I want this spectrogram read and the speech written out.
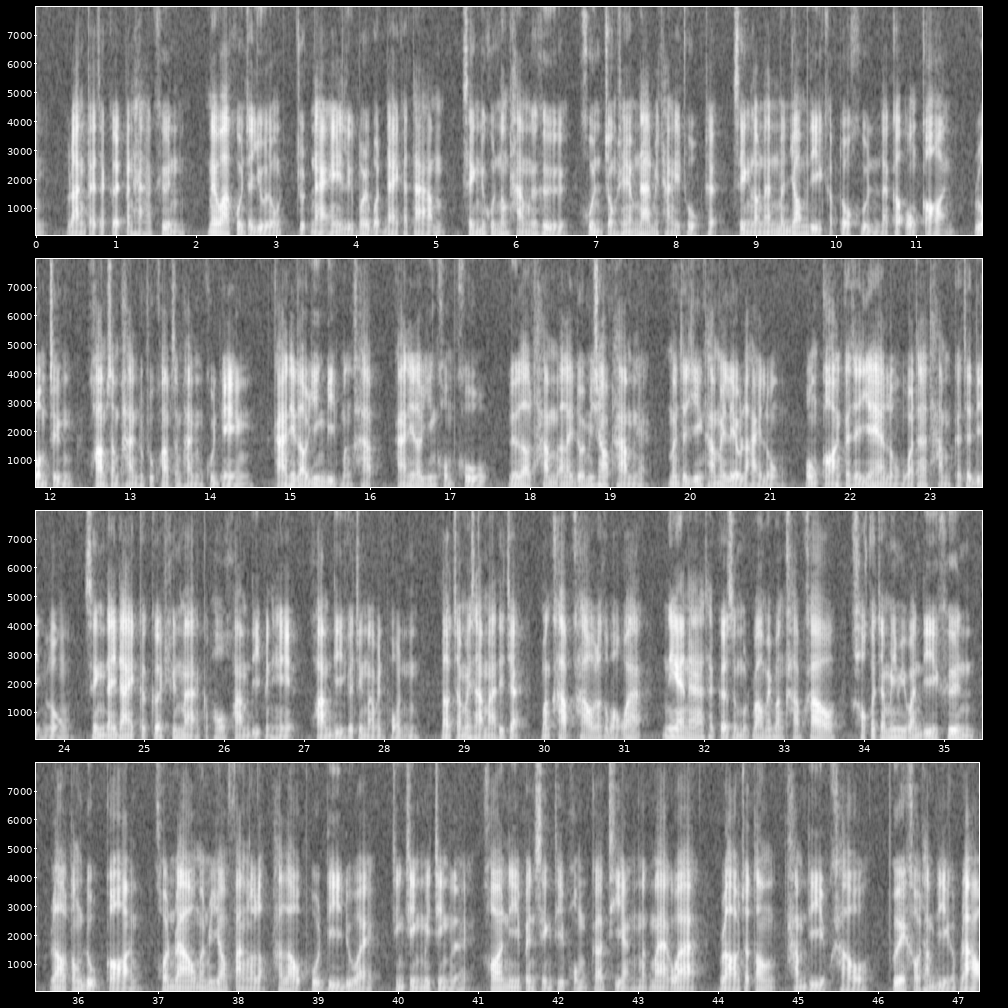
รังแต่จะเกิดปัญหาขึ้น ไม่ว่าคุณจะอยู่ตรงจุดไหนหรือบริบทใดก็ตาม สิ่งที่คุณต้องทำก็คือ คุณจงใช้อำนาจในทางที่ถูกเถอะ สิ่งเหล่านั้นมันย่อมดีกับตัวคุณและก็องค์กร รวมถึงความสัมพันธ์ทุกๆ ความสัมพันธ์ของคุณเอง การที่เรายิ่งบีบบังคับ การที่เรายิ่งข่มขู่ หรือเราทำอะไรโดยไม่ชอบทำเนี่ย มันจะยิ่งทำให้เลวร้ายลงองค์กรก็จะแย่ลงวัฒนธรรมก็จะดิ่งลง สิ่งใด ๆ ก็เกิดขึ้นมาก็เพราะความดีเป็นเหตุ ความดีก็จึงมาเป็นผล เราจะไม่สามารถที่จะบังคับเขาแล้วก็บอกว่าเนี่ยนะ ถ้าเกิดสมมุติเราไม่บังคับเขาเขาก็จะไม่มีวันดีขึ้น เราต้องดุก่อน คนเรามันไม่ยอมฟังเราหรอกถ้าเราพูดดีด้วย จริง ๆ ไม่จริงเลย ข้อนี้เป็นสิ่งที่ผมก็เถียงมากๆว่า เราจะต้องทำดีกับเขา เพื่อให้เขาทำดีกับเรา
